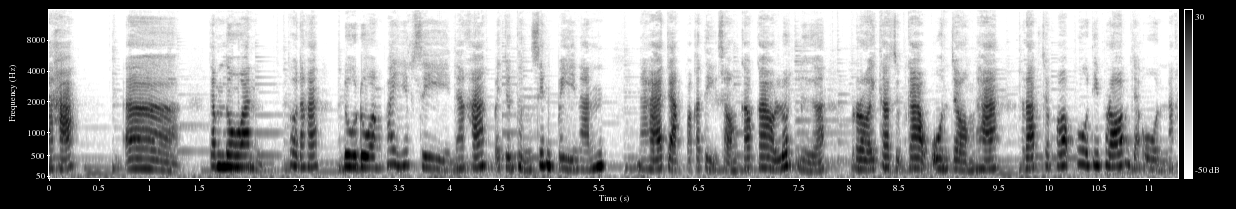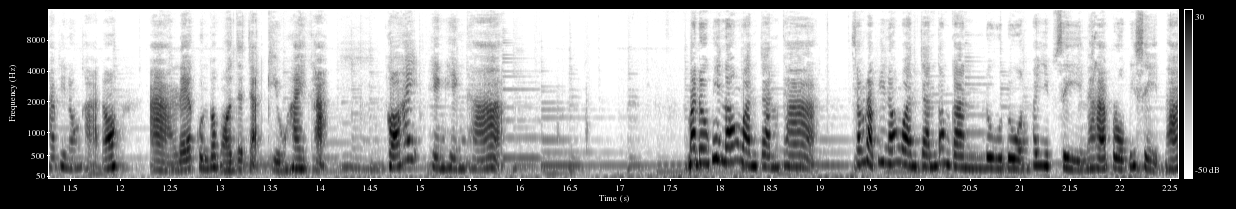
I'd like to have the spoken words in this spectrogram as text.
นะคะเอ่อจำนวนโทษนะคะ ดูดวงไพ่ยิปซีนะคะ ไปจนถึงสิ้นปีนั้นนะคะ จากปกติ 299 ลดเหลือ 199 โอนจองนะคะ รับเฉพาะผู้ที่พร้อมจะโอนนะคะ พี่น้องขาเนาะ อ่า และคุณพ่อหมอจะจัดคิวให้ค่ะ ขอให้เฮงๆค่ะ มาดูพี่น้องวันจันทร์ค่ะสำหรับพี่น้องวันจันทร์ต้องการดูดวงไพ่ยิปซีนะคะ โปรพิเศษนะ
